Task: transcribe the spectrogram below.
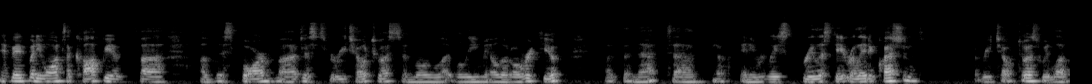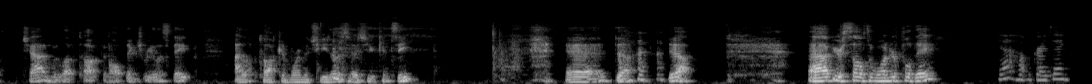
if anybody wants a copy of uh, of this form, uh, just reach out to us and we'll uh, we'll email it over to you. Other than that, uh, you know, any real, real estate related questions, reach out to us. We love chatting. We love talking all things real estate. I love talking more than she does, as you can see. And uh, yeah, have yourselves a wonderful day. Yeah, have a great day.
